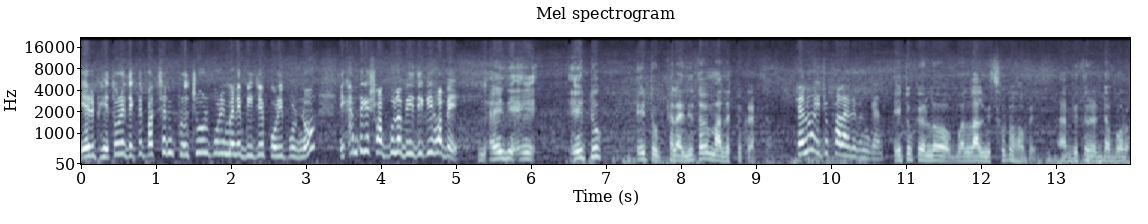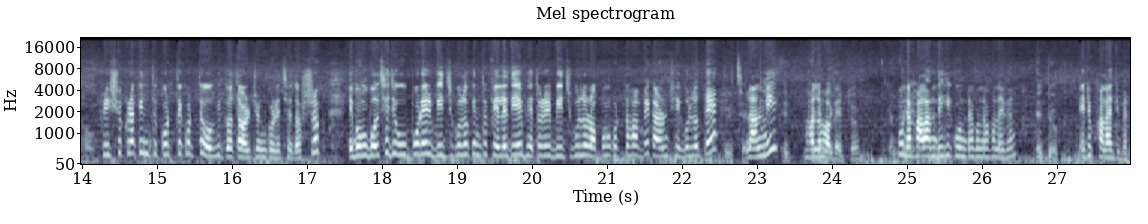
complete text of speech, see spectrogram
এর ভেতরে দেখতে পাচ্ছেন প্রচুর পরিমাণে বীজে পরিপূর্ণ। এখান থেকে সবগুলো বীজই কি হবে? এই যে এই- এইটুক এইটুক ফেলাই দিতে হবে মাঝের টুক রাখতে হবে। কেন? একটু ফালাই দেবেন কেন? এইটুক হলো লালমি ছোট হবে আর ভিতরেরটা বড় হবে। কৃষকরা কিন্তু করতে করতে অভিজ্ঞতা অর্জন করেছে দর্শক। এবং বলছে যে উপরের বীজগুলো কিন্তু ফেলে দিয়ে ভেতরের বীজগুলো রোপণ করতে হবে কারণ সেগুলোতে। লালমি ভালো হবে। কোনটা ফালান দেখি কোনটা কোনটা ফালাইবেন? এইটুক। এটুক ফালাই দিবেন।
